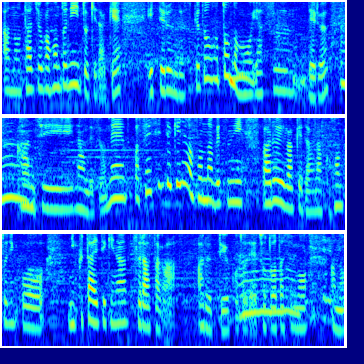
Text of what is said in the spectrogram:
あの体調が本当にいい時だけ行ってるんですけどほとんどもう休んでる感じなんですよね。だから精神的にはそんな別に悪いわけではなく本当にこう肉体的な辛さがあるっていうことでうん。ちょっと私もあの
